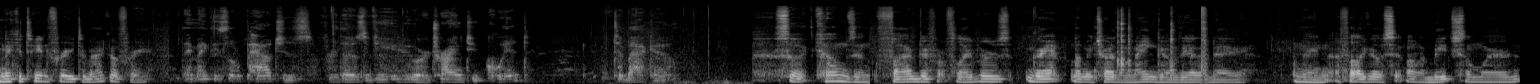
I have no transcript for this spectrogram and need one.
Nicotine free, tobacco free. They make these little pouches for those of you who are trying to quit tobacco. So it comes in five different flavors. Grant let me try the mango the other day. I mean, I felt like I was sitting on a beach somewhere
